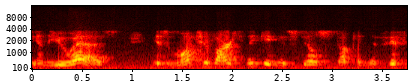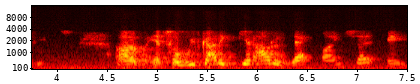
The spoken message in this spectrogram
in the U.S. is much of our thinking is still stuck in the 50s. Um, and so we've got to get out of that mindset and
